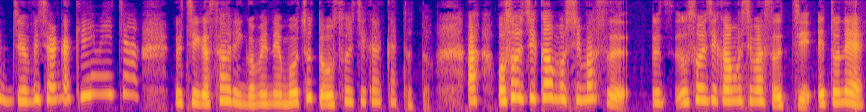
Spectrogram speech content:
さん、準備ちゃんが、きみちゃん、うちが、サウリンごめんね、もうちょっと遅い時間かとと。あ、遅い時間もします。う、遅い時間もします、うち。えっとね、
